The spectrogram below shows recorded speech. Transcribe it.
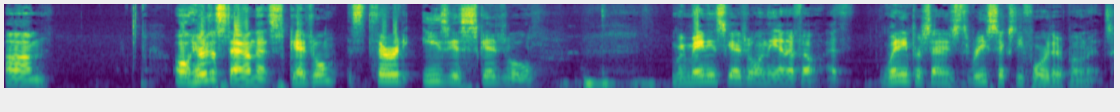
Um. Oh, here's a stat on that schedule. It's third easiest schedule, remaining schedule in the NFL. At winning percentage 364 of their opponents.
